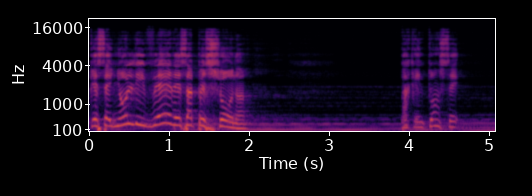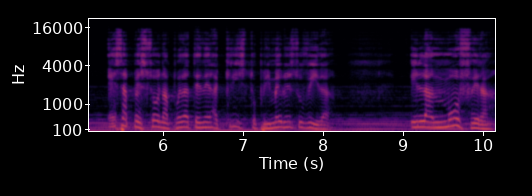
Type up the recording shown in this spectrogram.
que el Señor libere a esa persona, para que entonces esa persona pueda tener a Cristo primero en su vida y la atmósfera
